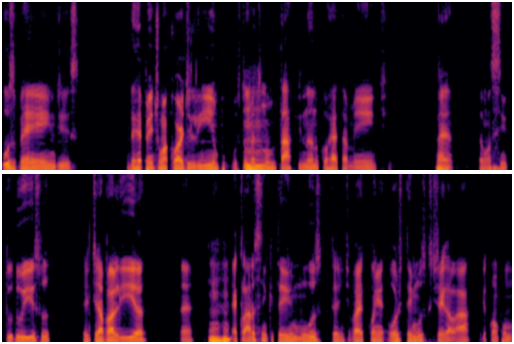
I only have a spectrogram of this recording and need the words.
Os bends, de repente um acorde limpo, o instrumento Uhum. não tá afinando corretamente, Tá. né? Então, assim, tudo isso a gente avalia Uhum. é claro, sim, que tem músico que a gente vai conhe... Hoje tem músico que chega lá, ele compra um,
